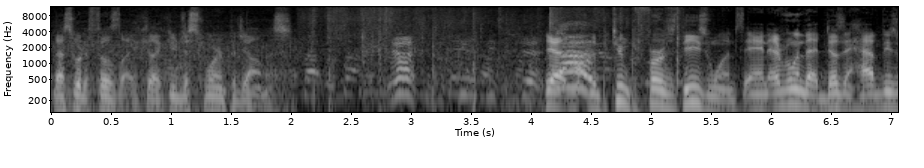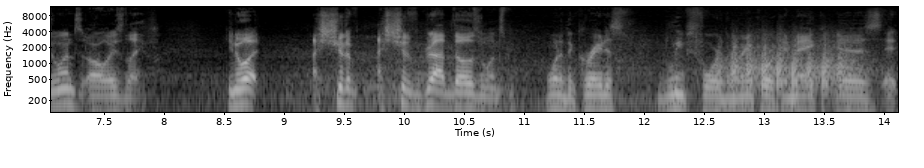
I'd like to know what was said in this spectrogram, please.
That's what it feels like, like you're just wearing pajamas. Yeah, the platoon prefers these ones, and everyone that doesn't have these ones are always like, you know what, I should have I should have grabbed those ones. One of the greatest leaps forward the Marine Corps can make is it,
